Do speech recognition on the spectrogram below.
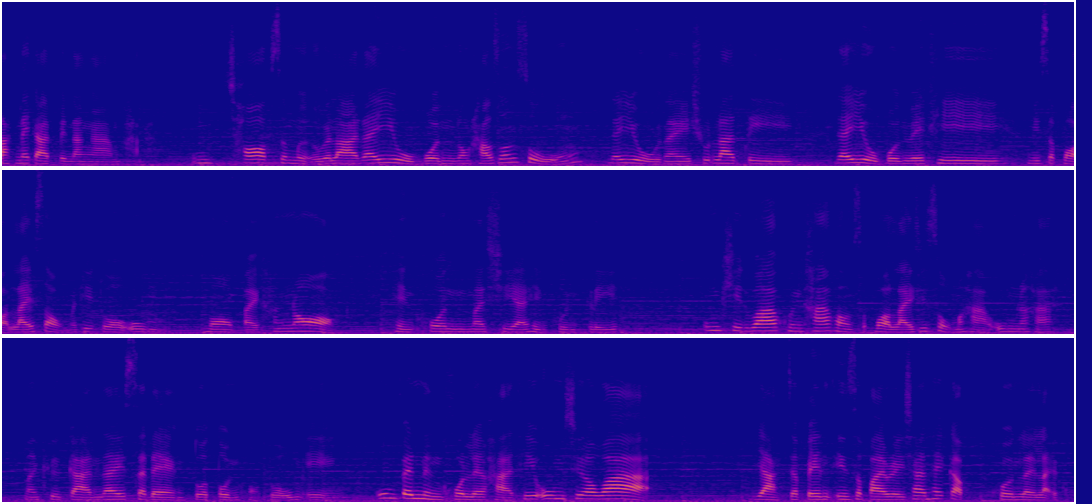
รักในการเป็นนางงามค่ะ อุ้มชอบเสมอเวลาได้อยู่บนรองเท้าส้นสูง ได้อยู่ในชุดราตรีได้อยู่บนเวที มีสปอตไลท์ส่องมาที่ตัวอุ้ม มองไปข้างนอก เห็นคนมาเชียร์ เห็นคนกรี๊ด อุ้มคิดว่าคุณค่าของสปอตไลท์ที่ส่งมาหาอุ้มนะคะ มันคือการได้แสดงตัวตนของตัวอุ้มเอง อุ้มเป็นหนึ่งคนเลยค่ะ ที่อุ้มเชื่อว่าอยากจะเป็นอินสปิเรชันให้กับคนหลาย ๆ ค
